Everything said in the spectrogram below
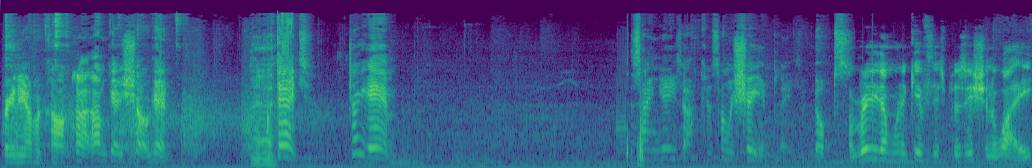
Bringing the other car. I'm getting shot again. Yeah. I'm dead. Shoot him. The same geezer. Can someone shoot him, please? Jobs. I really don't want to give this position away.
